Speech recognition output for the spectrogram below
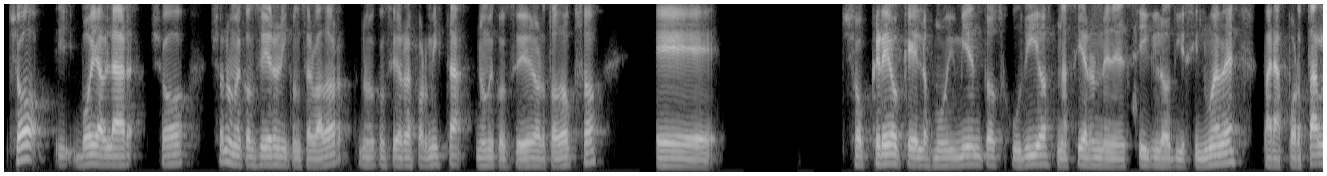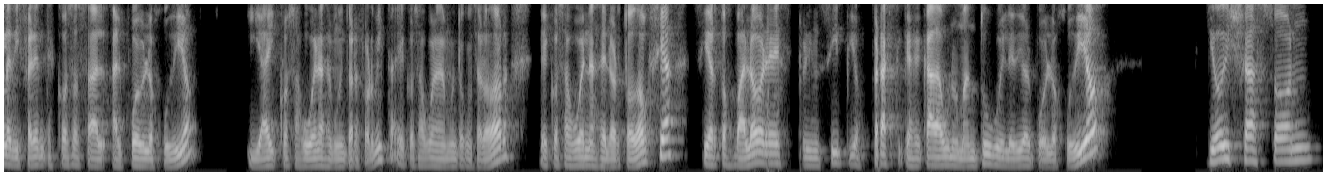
yo voy a hablar, yo, yo no me considero ni conservador, no me considero reformista, no me considero ortodoxo. Eh, yo creo que los movimientos judíos nacieron en el siglo XIX para aportarle diferentes cosas al, pueblo judío y hay cosas buenas del movimiento reformista, hay cosas buenas del movimiento conservador, hay cosas buenas de la ortodoxia, ciertos valores, principios, prácticas que cada uno mantuvo y le dio al pueblo judío, y hoy ya son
